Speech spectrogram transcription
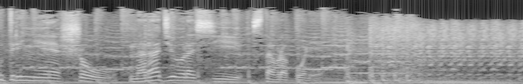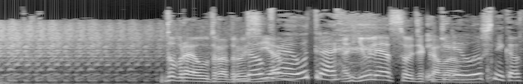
Утреннее шоу на Радио России Ставрополье. Доброе утро, друзья. Доброе утро. Юлия И Содикова. Кирилл Лушников.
